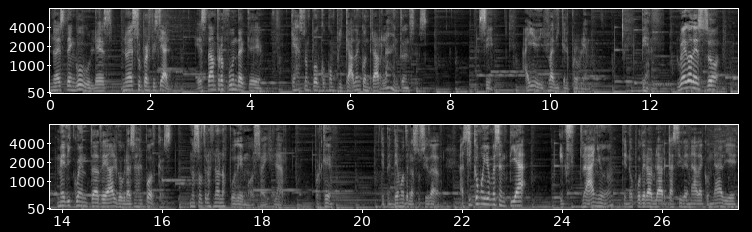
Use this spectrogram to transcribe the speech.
no está en Google, es, no es superficial, es tan profunda que, que es un poco complicado encontrarla, entonces Sí, ahí radica el problema. Bien, luego de eso me di cuenta de algo gracias al podcast. Nosotros no nos podemos aislar. ¿Por qué? Dependemos de la sociedad. Así como yo me sentía extraño de no poder hablar casi de nada con nadie,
